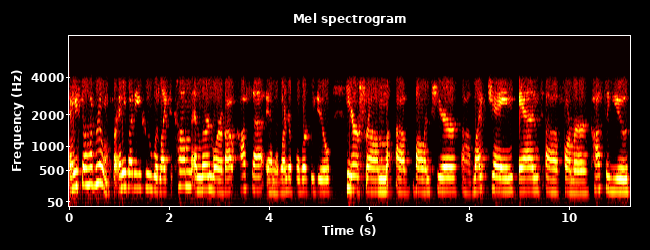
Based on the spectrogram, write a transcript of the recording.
And we still have room for anybody who would like to come and learn more about CASA and the wonderful work we do hear from a volunteer uh, like Jane and a former CASA youth.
